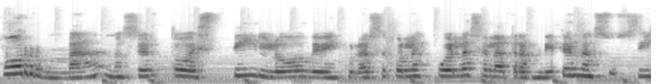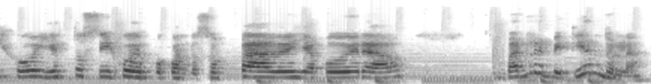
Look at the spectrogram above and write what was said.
forma, ¿no es cierto?, estilo de vincularse con la escuela se la transmiten a sus hijos y estos hijos después cuando son padres y apoderados van repitiéndola.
